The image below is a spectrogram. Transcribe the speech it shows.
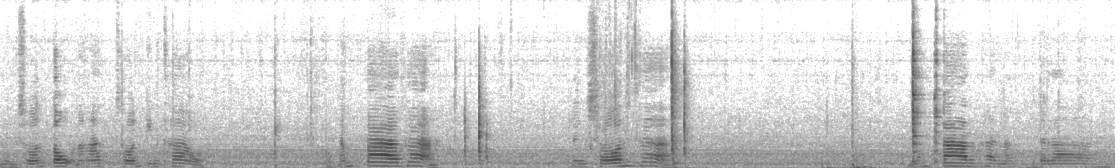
หนึ่งช้อนโต๊ะนะคะ ช้อนกินข้าว น้ำปลาค่ะหนึ่งช้อนค่ะ น้ำตาลค่ะน้ำตาล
